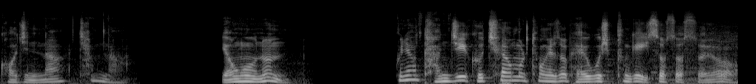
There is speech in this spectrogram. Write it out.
거짓나, 참나. 영혼은 그냥 단지 그 체험을 통해서 배우고 싶은 게 있었었어요.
